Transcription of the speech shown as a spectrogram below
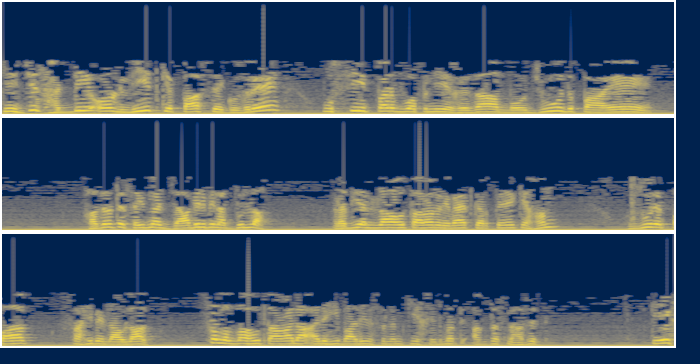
کہ جس ہڈی اور لید کے پاس سے گزرے اسی پر وہ اپنی غذا موجود پائیں حضرت سیدنا جابر بن عبداللہ رضی اللہ تعالیٰ روایت کرتے ہیں کہ ہم حضور پاک صاحب لاولاد صلی اللہ تعالی علیہ وآلہ وسلم کی خدمت اقدس میں حاضر تھے کہ ایک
